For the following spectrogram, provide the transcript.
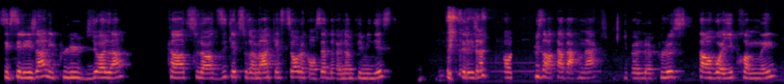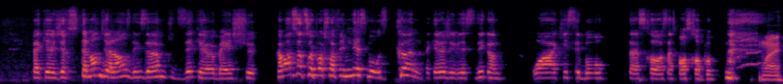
c'est que c'est les gens les plus violents quand tu leur dis que tu remets en question le concept d'un homme féministe. C'est les gens qui sont le plus en tabarnak qui veulent le plus t'envoyer promener. Fait que j'ai reçu tellement de violence des hommes qui disaient que, ben, je suis. Comment ça, tu veux pas que je sois féministe, maudite conne? Fait que là, j'ai décidé comme, ouais, ok, c'est beau, ça, sera, ça se passera pas. Ouais.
